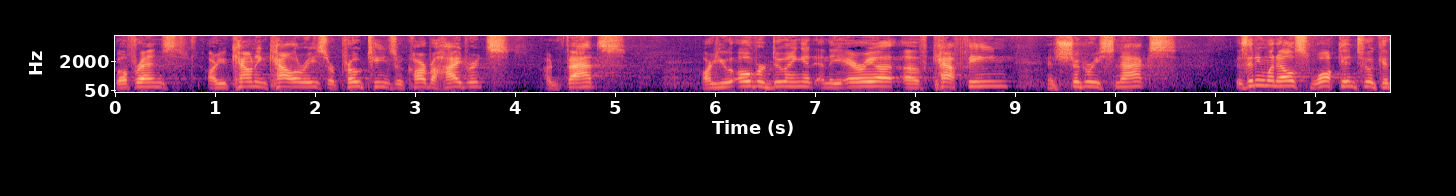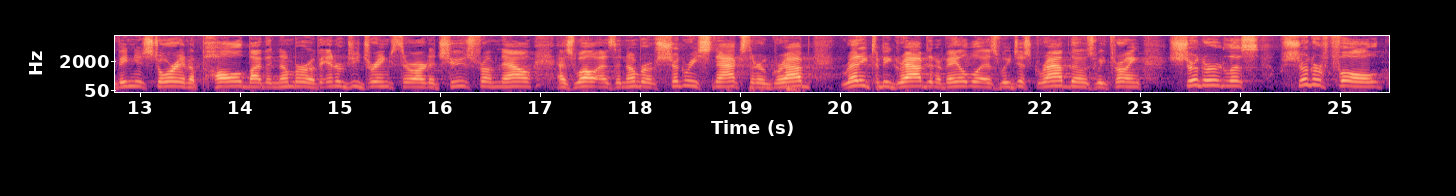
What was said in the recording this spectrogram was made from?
Well, friends, are you counting calories or proteins or carbohydrates and fats? Are you overdoing it in the area of caffeine and sugary snacks? Does anyone else walk into a convenience store and appalled by the number of energy drinks there are to choose from now, as well as the number of sugary snacks that are grabbed, ready to be grabbed and available? As we just grab those, we throwing sugarless, sugar-full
